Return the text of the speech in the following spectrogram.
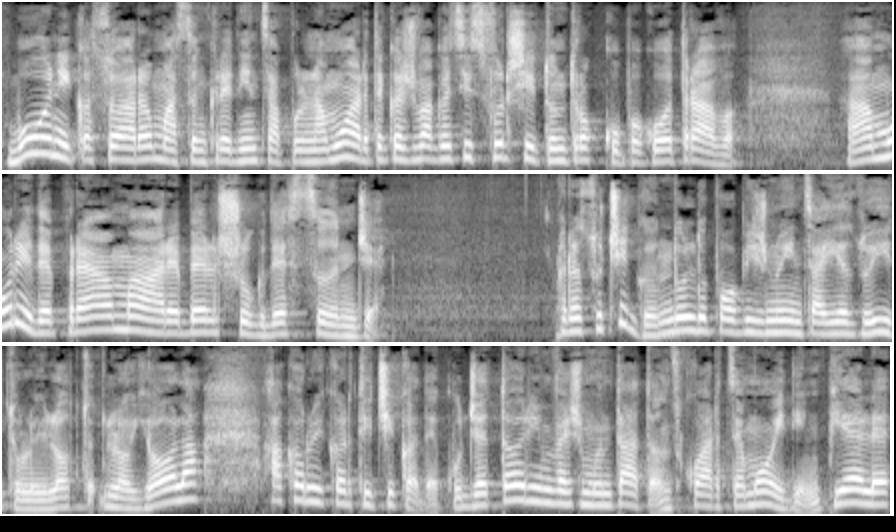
Bunică s-o a rămas în credința până la moarte că își va găsi sfârșit într-o cupă cu o travă. A murit de prea mare belșug de sânge. Răsuci gândul după obișnuința iezuitului Loyola, a cărui cărticică de cugetări, înveșmântată în scoarțe moi din piele,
